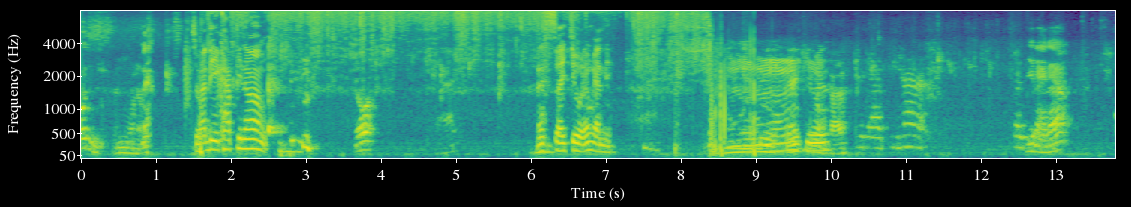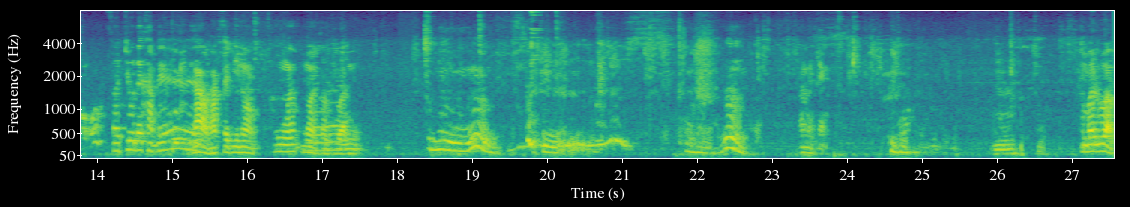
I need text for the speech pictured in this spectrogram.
คนมันนัวแล้วสวัสดีครับพี่น้องโดใส่จูน้ำกันนี่อืไหนกินไหมครับเวลาตีห้าที่ไหนแล้วซอยจูได้ครับเด้อเล่าพักใส่พี่น้องหัวหน่อยกับสวนนี่อื้อหืออืมอื้อนั่นแหละแข่งอืมทำไมลวก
